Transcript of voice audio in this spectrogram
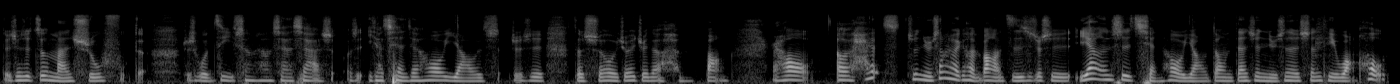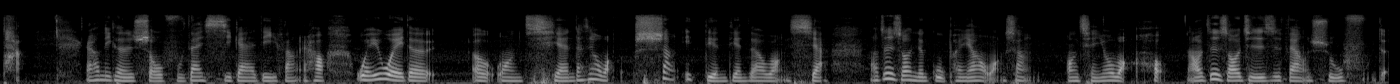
对，就是真的蛮舒服的。就是我自己上上下下的时候，是要前前后后摇，就是的时候，我就会觉得很棒。然后呃，还就女生还有一个很棒的姿势，就是一样是前后摇动，但是女生的身体往后躺，然后你可能手扶在膝盖的地方，然后微微的。呃，往前，但是要往上一点点，再往下，然后这时候你的骨盆要往上、往前又往后，然后这时候其实是非常舒服的，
